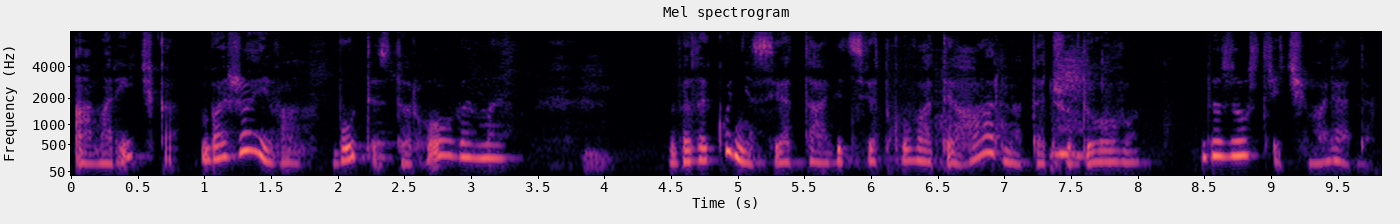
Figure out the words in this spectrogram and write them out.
А Марічка бажає вам бути здоровими, великодні свята відсвяткувати гарно та чудово. До зустрічі, малята!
